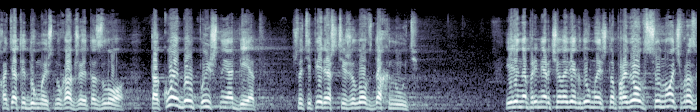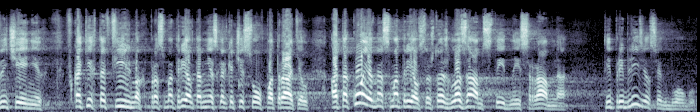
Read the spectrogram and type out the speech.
хотя ты думаешь, ну как же это зло? Такой был пышный обед, что теперь аж тяжело вздохнуть. Или, например, человек думает, что провел всю ночь в развлечениях, в каких-то фильмах просмотрел, там несколько часов потратил, а такое насмотрелся, что аж глазам стыдно и срамно. Ты приблизился к Богу?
